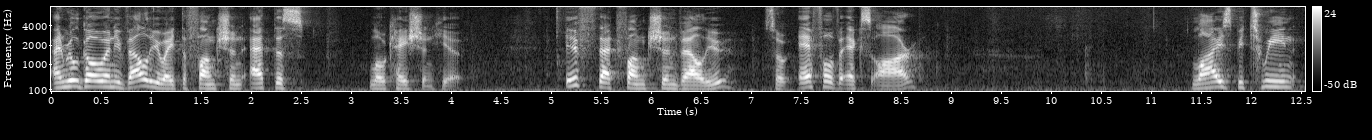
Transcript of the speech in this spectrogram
And we'll go and evaluate the function at this location here. If that function value, so f of xr, lies between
